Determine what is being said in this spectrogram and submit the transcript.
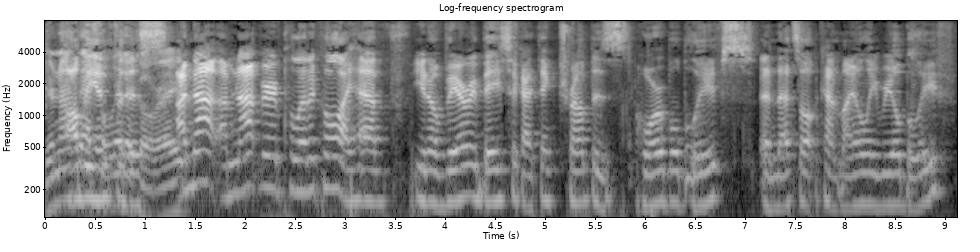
You're not I'll that be in for this. right? I'm not. I'm not very political. I have, you know, very basic. I think Trump is horrible beliefs, and that's all kind of my only real belief.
